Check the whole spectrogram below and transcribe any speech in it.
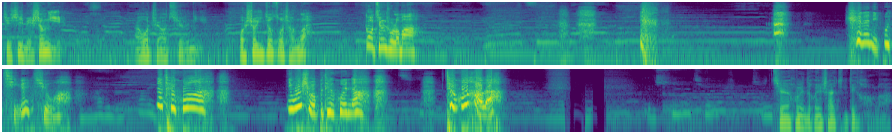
只是一笔生意，而我只要娶了你，我生意就做成了，够清楚了吗？原来你不情愿娶我，那退婚啊！你为什么不退婚呢？退婚好了。既然婚礼的婚纱已经订好了，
